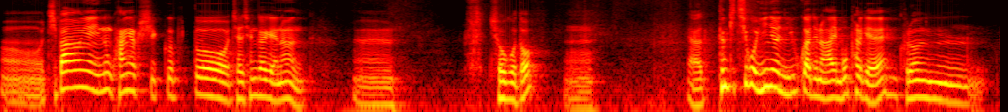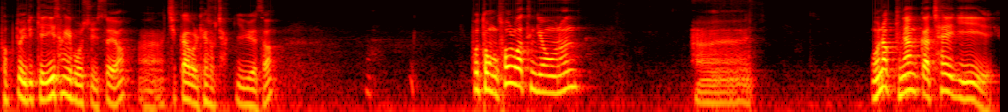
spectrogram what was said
어, 지방에 있는 광역시급도 제 생각에는 에, 적어도 어, 야, 등기 치고 2년 이후까지는 아예 못 팔게 그런 법도 이렇게 예상해 볼 수 있어요. 어, 집값을 계속 잡기 위해서. 보통 서울 같은 경우는 어, 워낙 분양가 차익이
